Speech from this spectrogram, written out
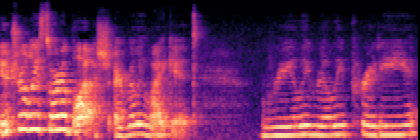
neutrally sort of blush. I really like it. Really, really pretty.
